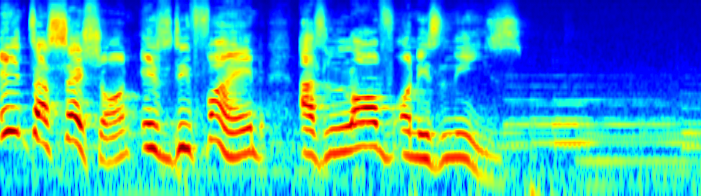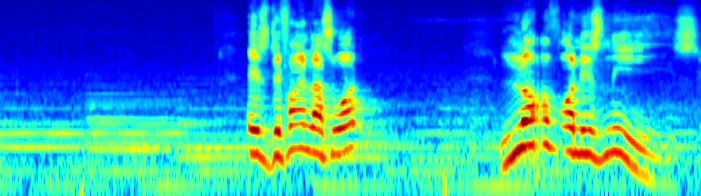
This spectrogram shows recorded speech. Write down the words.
intercession is defined as love on his knees. is defined as what? Love on his knees.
